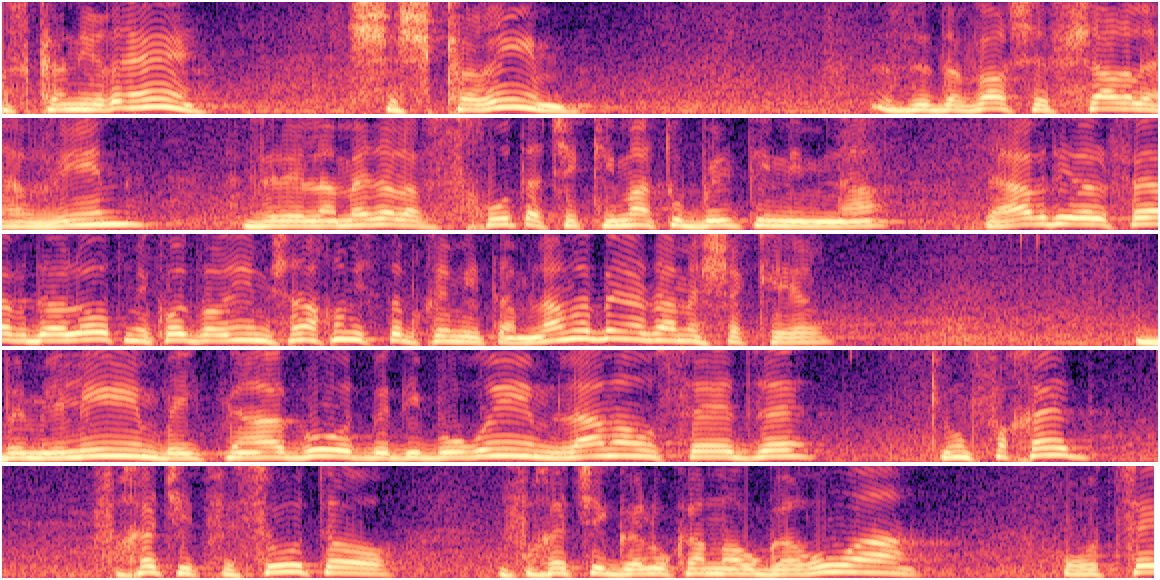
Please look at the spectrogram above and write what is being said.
אז כנראה ששקרים זה דבר שאפשר להבין וללמד עליו זכות עד שכמעט הוא בלתי נמנע, להבדיל אלפי הבדלות מכל דברים שאנחנו מסתבכים איתם. למה בן אדם משקר? במילים, בהתנהגות, בדיבורים, למה הוא עושה את זה? כי הוא מפחד. הוא מפחד שיתפסו אותו, הוא מפחד שיגלו כמה הוא גרוע, הוא רוצה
